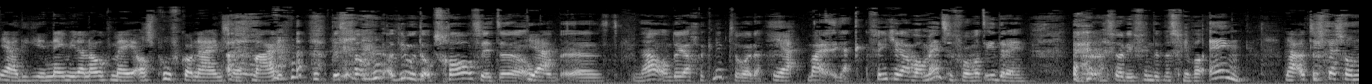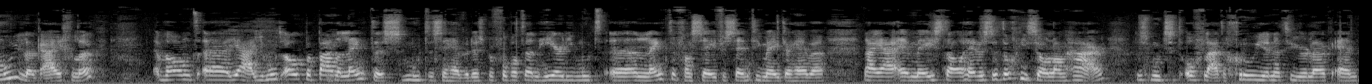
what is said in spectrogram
ja, die neem je dan ook mee als proefkonijn, zeg maar. Dus van, die moeten op school zitten om, Ja. eh, nou, om door jou geknipt te worden. Ja. Maar ja, vind je daar wel mensen voor? Want iedereen, sorry, vindt het misschien wel eng. Nou, het is best wel moeilijk eigenlijk. Want eh, ja, je moet ook bepaalde lengtes moeten ze hebben. Dus bijvoorbeeld een heer die moet eh, een lengte van 7 centimeter hebben. Nou ja, en meestal hebben ze toch niet zo lang haar. Dus moeten ze het of laten groeien natuurlijk. En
